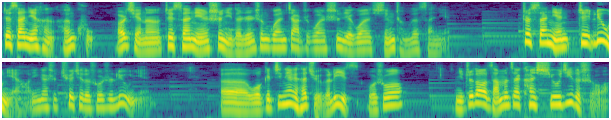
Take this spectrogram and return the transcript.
这三年很很苦。而且呢，这三年是你的人生观、价值观、世界观形成的三年。这三年，这六年哈，应该是确切的说是六年。呃，我给今天给他举个例子，我说，你知道咱们在看《西游记》的时候啊，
